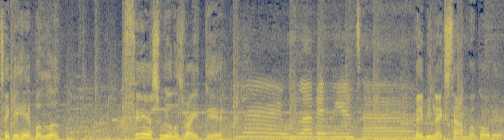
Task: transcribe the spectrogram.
take it here. But look, Ferris wheel is right there. Yay, we love Atlanta. Maybe next time we'll go there.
